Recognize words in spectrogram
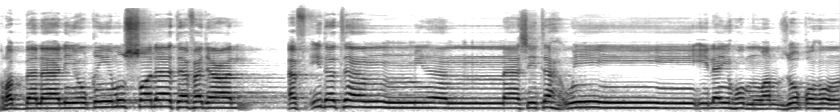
ربنا ليقيموا الصلاة فاجعل أفئدة من الناس تهوي إليهم وارزقهم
